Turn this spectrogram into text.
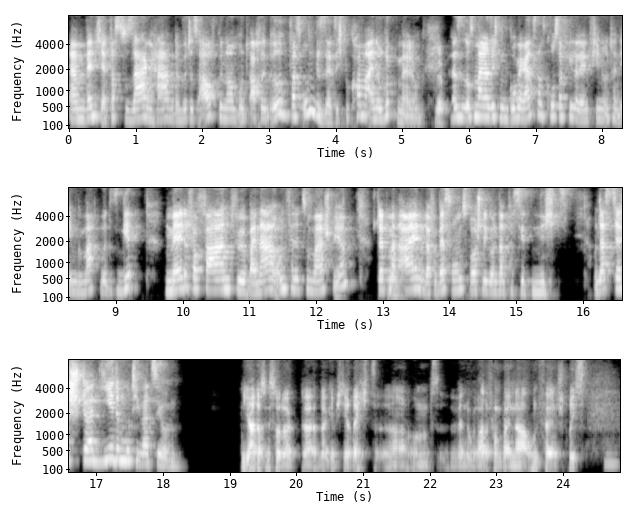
ähm, wenn ich etwas zu sagen habe, dann wird es aufgenommen und auch in irgendwas umgesetzt. Ich bekomme eine Rückmeldung. Ja. Das ist aus meiner Sicht ein ganz, ganz großer Fehler, der in vielen Unternehmen gemacht wird. Es gibt Meldeverfahren für beinahe Unfälle zum Beispiel, stellt man ein oder Verbesserungsvorschläge und dann passiert nichts. Und das zerstört jede Motivation. Ja, das ist so, da, da, da gebe ich dir recht. Äh, und wenn du gerade von beinahe Unfällen sprichst, mhm.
